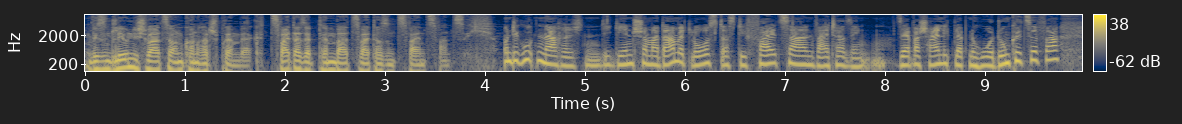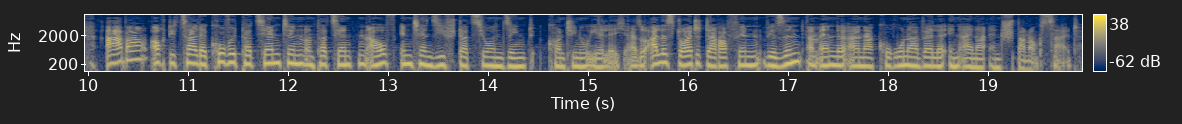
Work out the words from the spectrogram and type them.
Wir sind Leonie Schwarzer und Konrad Spremberg. 2. September 2022. Und die guten Nachrichten, die gehen schon mal damit los, dass die Fallzahlen weiter sinken. Sehr wahrscheinlich bleibt eine hohe Dunkelziffer, aber auch die Zahl der Covid-Patientinnen und Patienten auf Intensivstationen sinkt kontinuierlich. Also alles deutet darauf hin, wir sind am Ende einer Corona-Welle in einer Entspannungszeit.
